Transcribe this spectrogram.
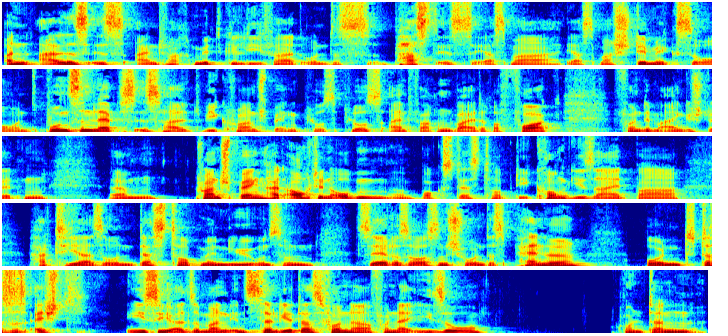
und alles ist einfach mitgeliefert und das passt, ist erstmal, erstmal stimmig so. Und Bunsen Labs ist halt wie Crunchbang Plus Plus einfach ein weiterer Fork von dem eingestellten ähm, Crunchbang, hat auch den Open Box Desktop, die Kongi Sidebar, hat hier so ein Desktop-Menü und so ein sehr ressourcenschonendes Panel. Und das ist echt easy. Also man installiert das von der, von der ISO und dann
